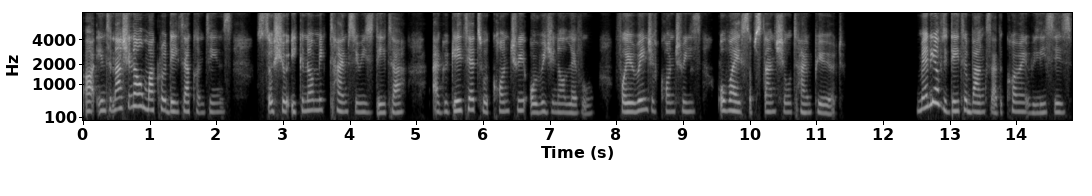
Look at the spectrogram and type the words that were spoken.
Our international macro data contains socioeconomic time series data aggregated to a country or regional level for a range of countries over a substantial time period. Many of the data banks are the current releases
